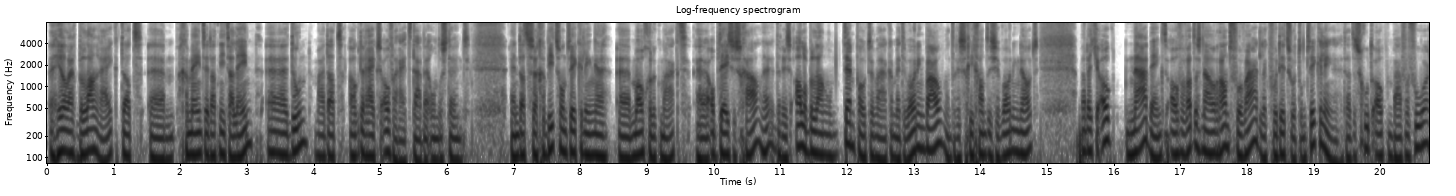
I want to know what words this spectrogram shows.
heel erg belangrijk dat um, gemeenten dat niet alleen uh, doen, maar dat ook de Rijksoverheid daarbij ondersteunt. En dat ze gebiedsontwikkelingen uh, mogelijk maakt uh, op deze schaal. Hè. Er is alle belang om tempo te maken met de woningbouw, want er is gigantische woningnood. Maar dat je ook nadenkt over wat is nou randvoorwaardelijk voor dit soort ontwikkelingen. Dat is goed openbaar vervoer.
